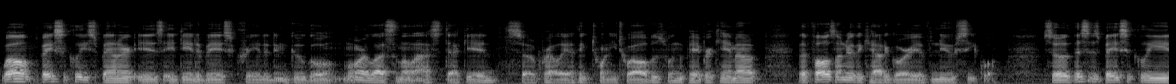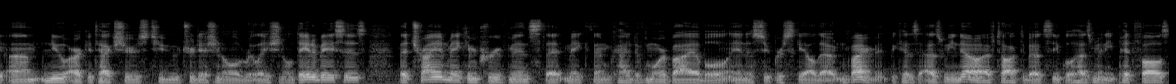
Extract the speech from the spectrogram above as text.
Well, basically, Spanner is a database created in Google more or less in the last decade, so probably I think 2012 is when the paper came out, that falls under the category of NewSQL. So this is basically um, new architectures to traditional relational databases that try and make improvements that make them kind of more viable in a super scaled out environment. Because as we know, I've talked about SQL has many pitfalls,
